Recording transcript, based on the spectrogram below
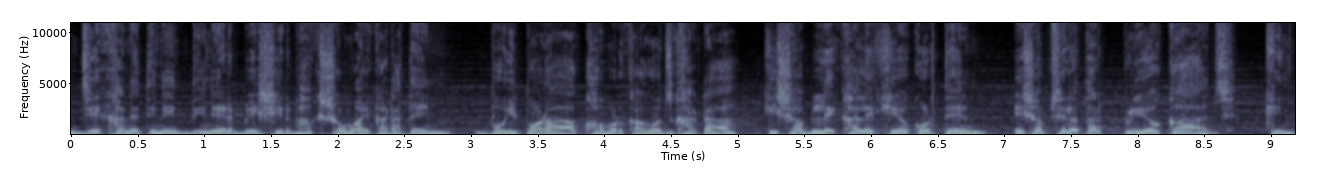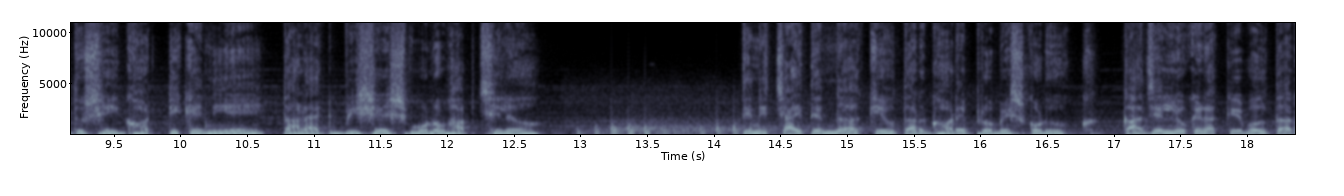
যেখানে তিনি দিনের বেশিরভাগ সময় কাটাতেন। বই পড়া খবর কাগজ ঘাটা, কি সব লেখালেখিও করতেন, এসব ছিল তার প্রিয় কাজ। কিন্তু সেই ঘরটিকে নিয়ে তার এক বিশেষ মনোভাব ছিল। তিনি চাইতেন না কেউ তার ঘরে প্রবেশ করুক। কাজের লোকেরা কেবল তার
